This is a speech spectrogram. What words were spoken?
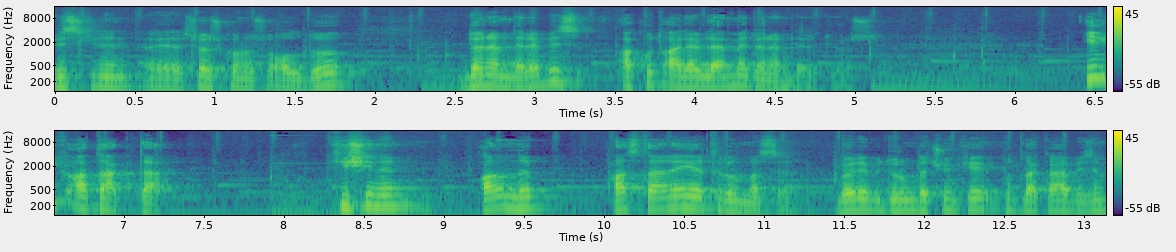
riskinin e, söz konusu olduğu dönemlere biz akut alevlenme dönemleri diyoruz. İlk atakta kişinin alınıp hastaneye yatırılması, böyle bir durumda çünkü mutlaka bizim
